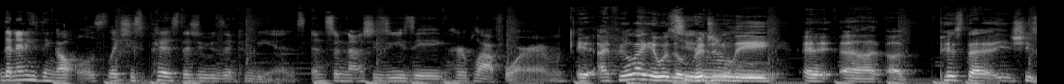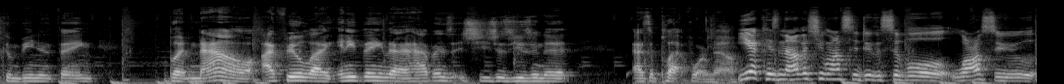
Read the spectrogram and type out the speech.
than anything else. Like she's pissed that she was inconvenienced, and so now she's using her platform. It, I feel like it was To- originally a, a, a piss that she's convenient thing, but now I feel like anything that happens, she's just using it as a platform now. Yeah, because now that she wants to do the civil lawsuit,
